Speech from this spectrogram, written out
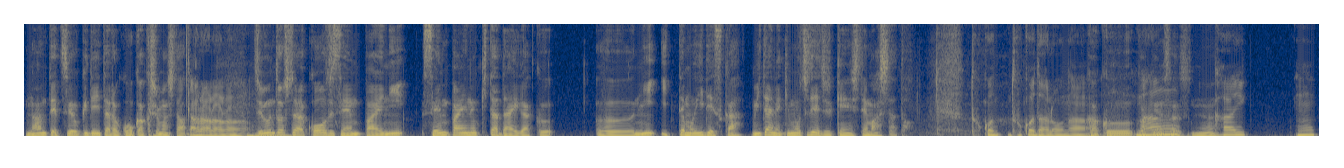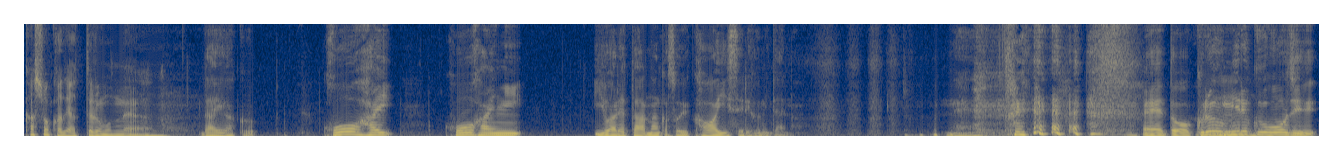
なんて強気でいたら合格しました。あららら自分としては浩二先輩に先輩の来た大学に行ってもいいですか？みたいな気持ちで受験してましたとどこどこだろうな。学学園祭ですね。何回何箇所かでやってるもんね。大学。後輩後輩に言われたなんかそういう可愛いセリフみたいな。ね。ええっとクルーミルク王子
